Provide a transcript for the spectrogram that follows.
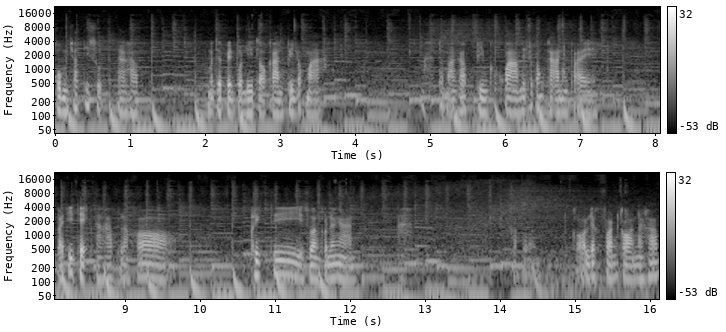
คมชัดที่สุดนะครับ มันจะเป็นผลดีต่อการพิมพ์ออกมา ต่อมาครับพิมพ์ข้อความที่เราต้องการลงไป ไปที่ text นะครับ แล้วก็คลิกที่ส่วนของเนื้องานครับผมขอเลือกฟอนต์ก่อนนะครับ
